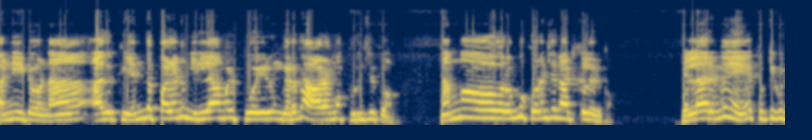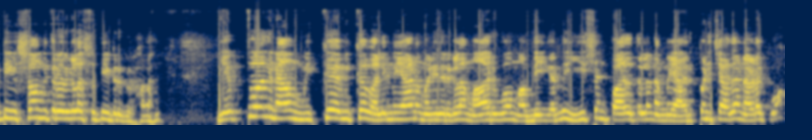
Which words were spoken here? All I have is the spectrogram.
பண்ணிட்டோம்னா அதற்கு எந்த பலனும் இல்லாமல் போயிருங்கிறத ஆழமா புரிஞ்சுக்கோம். நம்ம ரொம்ப குறைஞ்ச நாட்கள் இருக்கும். எல்லாருமே குட்டி குட்டி விஸ்வாமித்திரர்களா சுத்திட்டு இருக்கிறோம். எப்போது நாம் மிக்க மிக்க வலிமையான மனிதர்களா மாறுவோம் அப்படிங்கிறது ஈசன் பாதத்துல நம்மை அர்ப்பணிச்சாதான் நடக்கும்.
